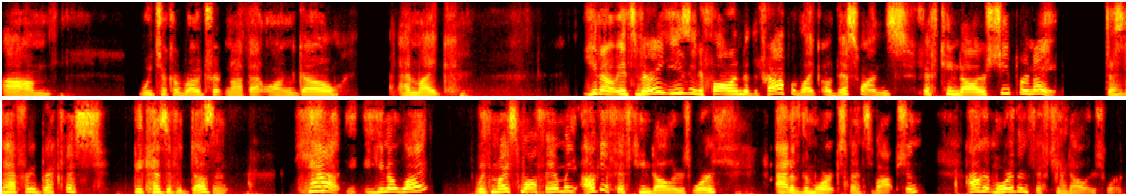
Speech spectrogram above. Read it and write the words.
Um, we took a road trip not that long ago, and like you know, it's very easy to fall into the trap of like, oh, this one's fifteen dollars cheaper a night. Does it have free breakfast? Because if it doesn't, yeah, you know what? With my small family, I'll get fifteen dollars worth out of the more expensive option. I'll get more than fifteen dollars worth.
